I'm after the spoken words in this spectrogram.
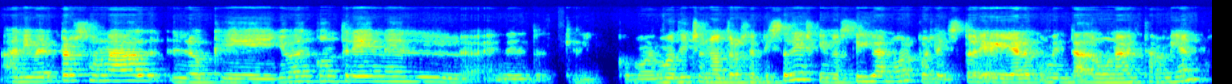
a nivel personal, lo que yo encontré en el, en el, como hemos dicho en otros episodios, que nos siga, ¿no? Pues la historia que ya lo he comentado alguna vez también,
